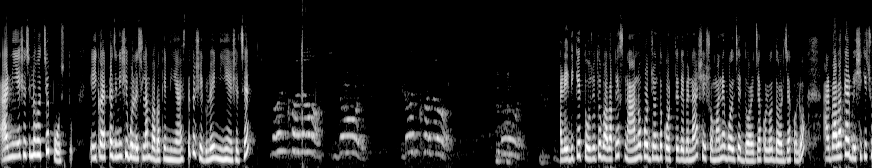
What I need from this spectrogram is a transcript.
আর নিয়ে এসেছিল হচ্ছে পোস্ত। এই কয়েকটা জিনিসই বলেছিলাম বাবাকে নিয়ে আসতে, তো সেগুলোই নিয়ে এসেছে। খোলো খোলো আর এদিকে তোজো তো বাবাকে স্নানও পর্যন্ত করতে দেবে না। সে সমানে বলছে, দরজা খোলো দরজা খোলো। আর বাবাকে আর বেশি কিছু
